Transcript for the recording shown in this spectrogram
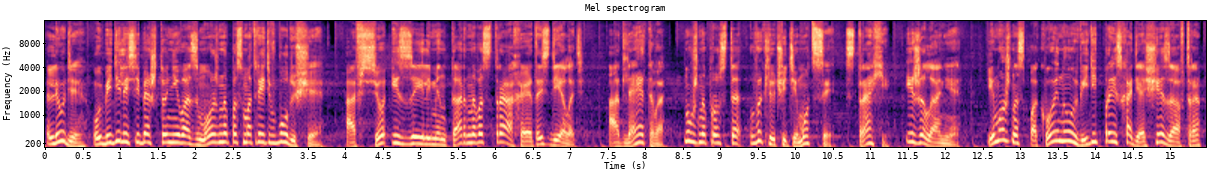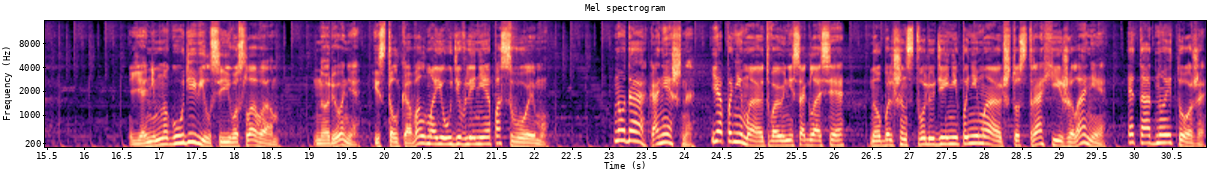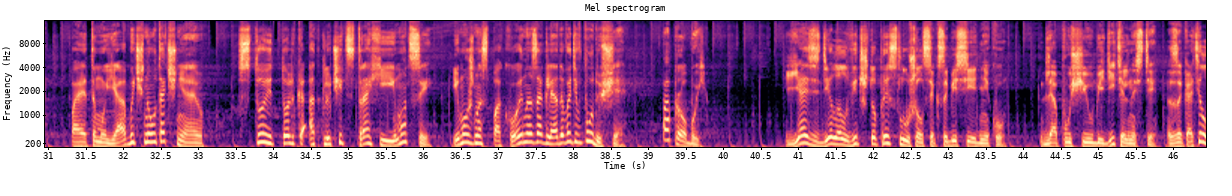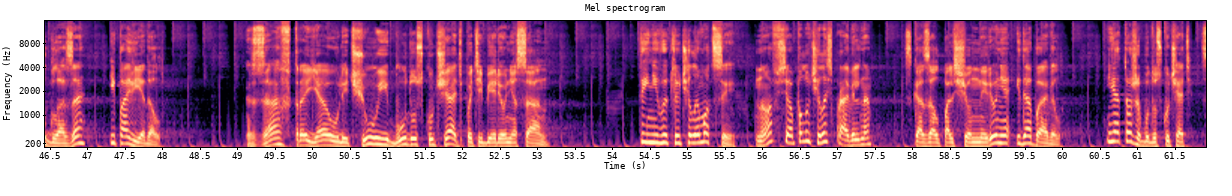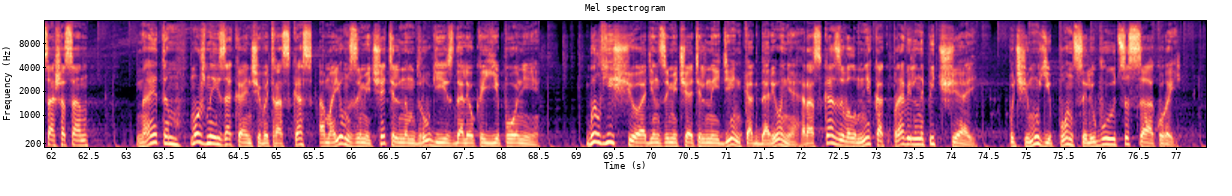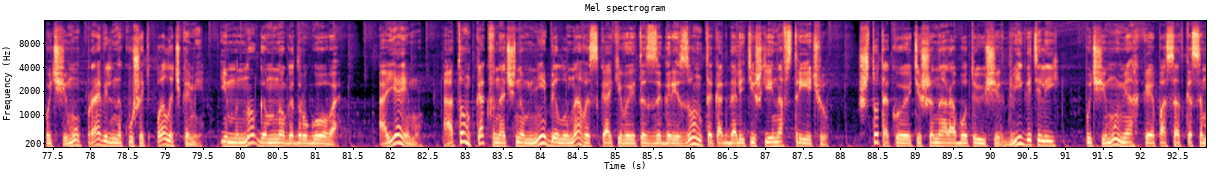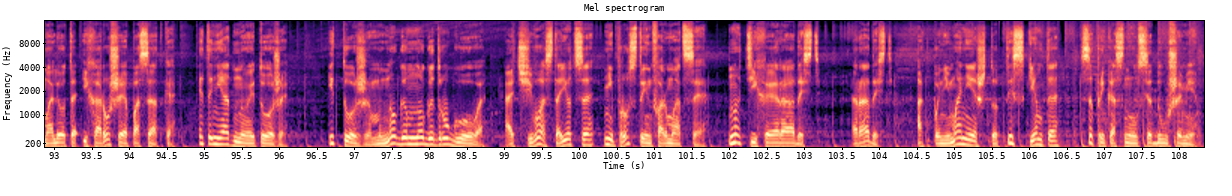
Люди убедили себя, что невозможно посмотреть в будущее, а все из-за элементарного страха это сделать. А для этого нужно просто выключить эмоции, страхи и желания, и можно спокойно увидеть происходящее завтра. Я немного удивился его словам, но Рёня истолковал мое удивление по-своему. «Ну да, конечно, я понимаю твое несогласие, но большинство людей не понимают, что страхи и желания это одно и то же, поэтому я обычно уточняю. Стоит только отключить страхи и эмоции, и можно спокойно заглядывать в будущее. Попробуй. Я сделал вид, что прислушался к собеседнику. Для пущей убедительности закатил глаза и поведал. «Завтра я улечу и буду скучать по тебе, Рёня-сан». «Ты не выключил эмоции, но все получилось правильно», – сказал польщенный Рёня и добавил. «Я тоже буду скучать, Саша-сан». На этом можно и заканчивать рассказ о моем замечательном друге из далекой Японии. Был еще один замечательный день, когда Рёня рассказывал мне, как правильно пить чай, почему японцы любуются сакурой, почему правильно кушать палочками и много-много другого. А я ему о том, как в ночном небе луна выскакивает из-за горизонта, когда летишь ей навстречу, что такое тишина работающих двигателей, почему мягкая посадка самолета и хорошая посадка – это не одно и то же. И тоже много-много другого, от чего остается не просто информация, но тихая радость. Радость от понимания, что ты с кем-то соприкоснулся душами.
